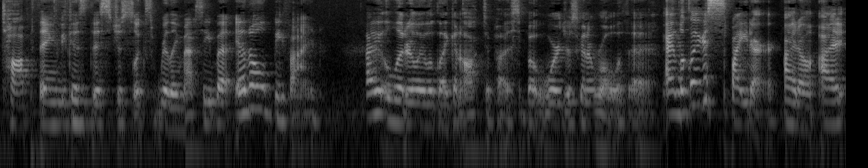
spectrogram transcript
top thing because this just looks really messy but it'll be fine. I literally look like an octopus, but we're just gonna roll with it. I look like a spider. I don't, I,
